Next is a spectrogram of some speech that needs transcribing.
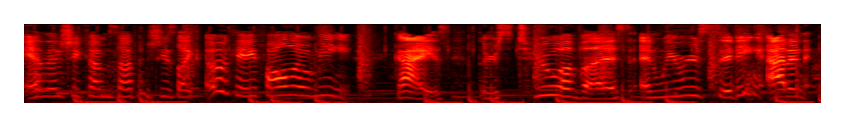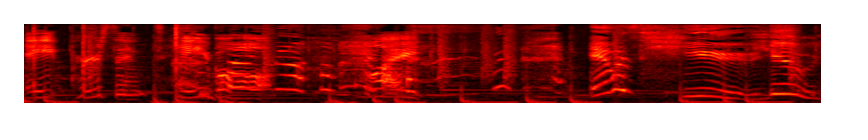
And then she comes up and she's like, okay, follow me. Guys, there's two of us, and we were sitting at an eight person table. Like, it was huge. huge.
